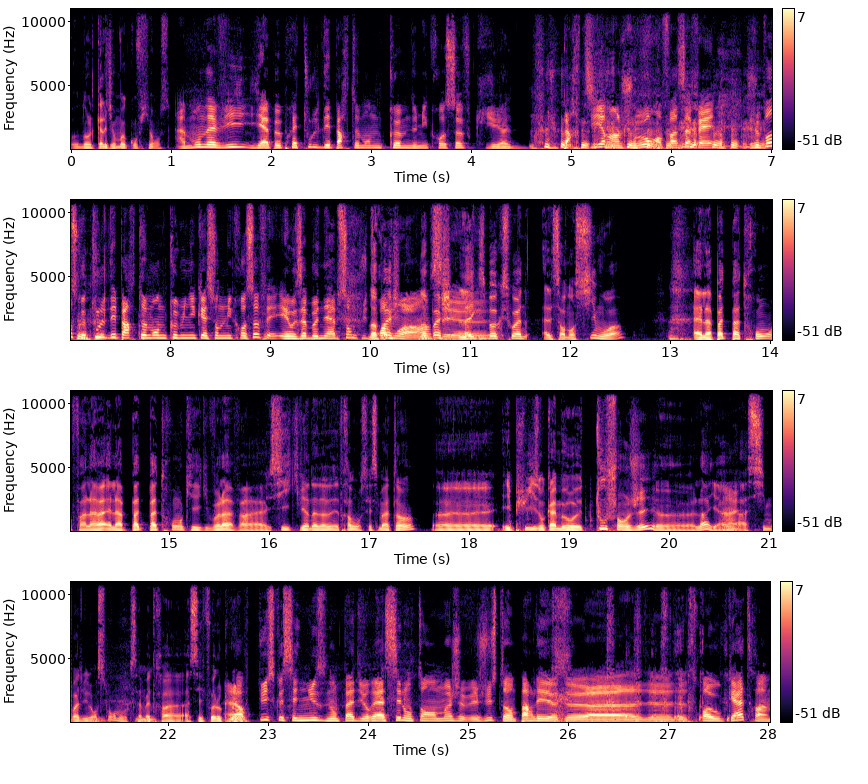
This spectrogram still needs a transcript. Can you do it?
en- dans lequel j'ai moins confiance. À mon avis, il y a à peu près tout le département de com de Microsoft qui a dû partir un jour. Enfin, ça fait. Je pense que tout le département de communication de Microsoft est, est aux abonnés absents depuis trois mois. hein. la euh, Xbox One, elle sort dans 6 mois. Elle a pas de patron. Enfin, elle a, elle a pas de patron qui, qui- voilà, enfin, si, qui vient d'être annoncé ce matin. Euh, et puis ils ont quand même tout changé. euh, là, il y a Ouais. à six mois du lancement, donc ça va Mm. être euh, assez folklore. Alors, puisque ces news n'ont pas duré assez longtemps, moi je vais juste en parler de, euh, de, de 3 ou 4.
